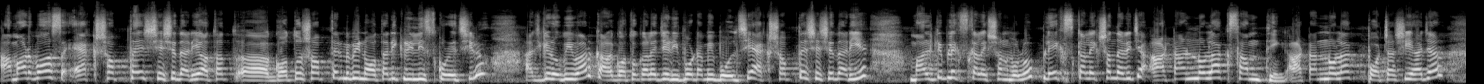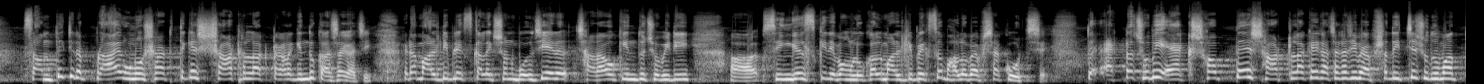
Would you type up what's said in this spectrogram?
আমার বস এক সপ্তাহের শেষে দাঁড়িয়ে, অর্থাৎ গত সপ্তাহের মেবি ন তারিখ রিলিজ করেছিল, আজকে রবিবার, কাল- গতকালের যে রিপোর্ট আমি বলছি, এক সপ্তাহের শেষে দাঁড়িয়ে মাল্টিপ্লেক্স কালেকশন বলব। প্লেক্স কালেকশন দাঁড়িয়েছে আটান্ন লাখ সামথিং আটান্ন লাখ পঁচাশি হাজার সামথিং যেটা প্রায় উনষাট থেকে ষাট লাখ টাকার কিন্তু কাছাকাছি। এটা মাল্টিপ্লেক্স কালেকশন বলছি, এর ছাড়াও কিন্তু ছবিটি সিঙ্গেল স্ক্রিন এবং লোকাল মাল্টিপ্লেক্সও ভালো ব্যবসা করছে। তো একটা ছবি এক সপ্তাহে ষাট লাখের কাছাকাছি ব্যবসা দিচ্ছে শুধুমাত্র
